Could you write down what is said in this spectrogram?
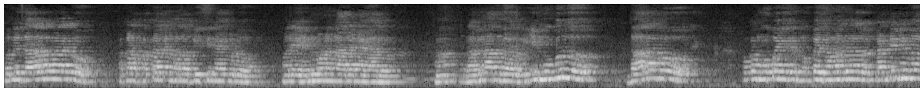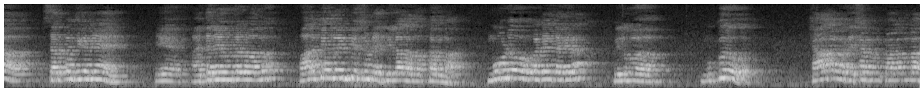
కొన్ని తరాల వరకు అక్కడ పక్కనే మన బీసీ నాయకుడు మరి ఎన్నుగొండ నారాయణ గారు రఘునాథ్ గారు ఈ ముగ్గురు దాదాపు ఒక ముప్పై ముప్పై సంవత్సరాలు కంటిన్యూగా సర్పంచ్గానే ఏ- అయితేనే ఉంటారు వాళ్ళు. వాళ్ళ పేర్లు వినిపిస్తుంటాయి జిల్లాల మొత్తంలో మూడు ఒకటే దగ్గర వీళ్ళు ముగ్గురు చాలా దశాబ్దం కాలంలో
